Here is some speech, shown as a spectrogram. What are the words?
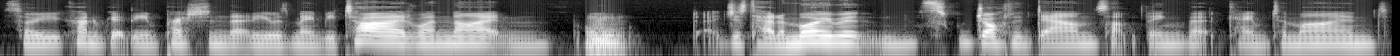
So you kind of get the impression that he was maybe tired one night and mm. just had a moment and jotted down something that came to mind.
